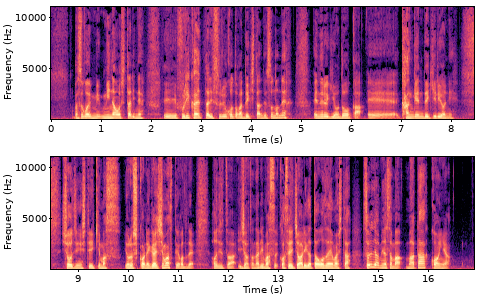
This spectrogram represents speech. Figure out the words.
ぱすごい見直したりね、えー、振り返ったりすることができたんで、そのね、エネルギーをどうか、えー、還元できるように精進していきます。よろしくお願いします。ということで、本日は以上となります。ご清聴ありがとうございました。それでは皆様、また今夜。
